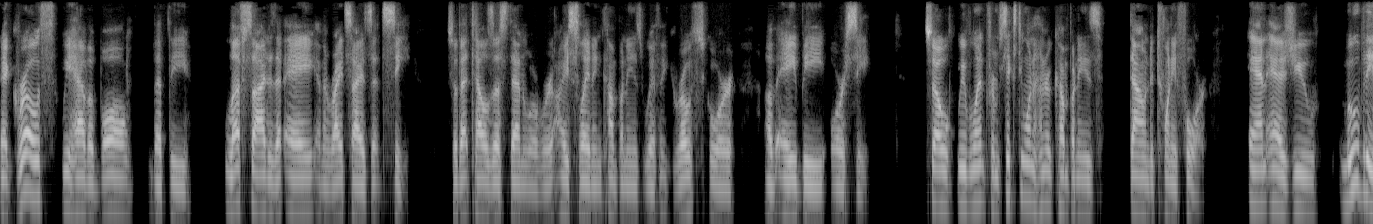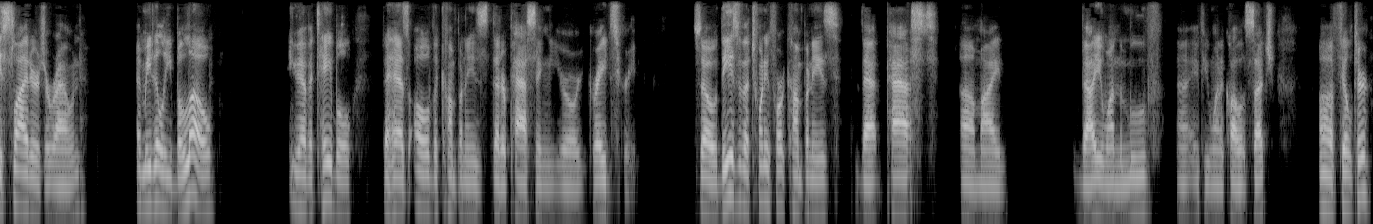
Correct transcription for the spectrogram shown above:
At growth, we have a ball that the left side is at A and the right side is at C. So that tells us then where we're isolating companies with a growth score of A, B, or C. So we went from 6,100 companies down to 24. And as you move these sliders around, immediately below, you have a table that has all the companies that are passing your grade screen. So these are the 24 companies that passed uh, my value on the move, uh, if you want to call it such, uh, filter.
